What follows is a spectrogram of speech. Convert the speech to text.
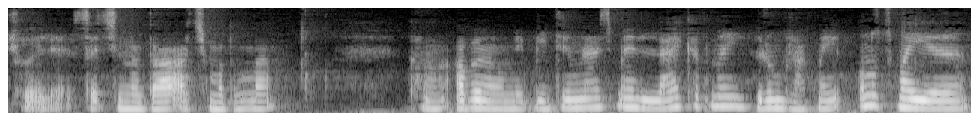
Şöyle saçını daha açmadım ben. Kanalıma abone olmayı, bildirimleri açmayı, like atmayı, yorum bırakmayı unutmayın.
